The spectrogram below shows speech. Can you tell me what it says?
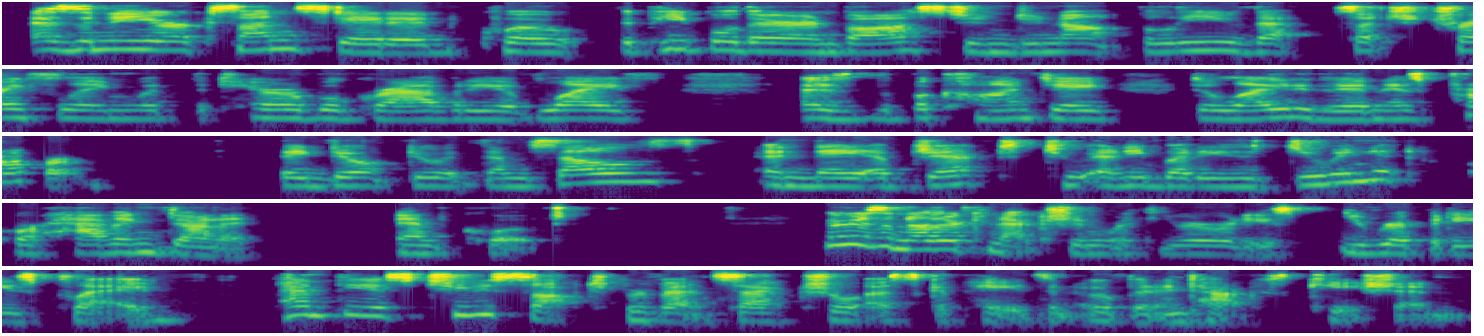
As the New York Sun stated, quote, the people there in Boston do not believe that such trifling with the terrible gravity of life as the Bacchante delighted in is proper. They don't do it themselves, and they object to anybody's doing it or having done it, end quote. Here's another connection with Euripides, Euripides' play. Pentheus too sought to prevent sexual escapades and open intoxication.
